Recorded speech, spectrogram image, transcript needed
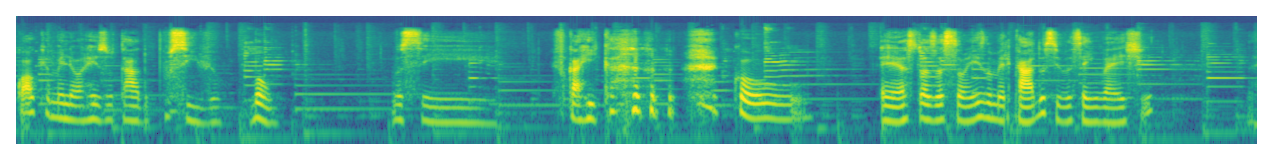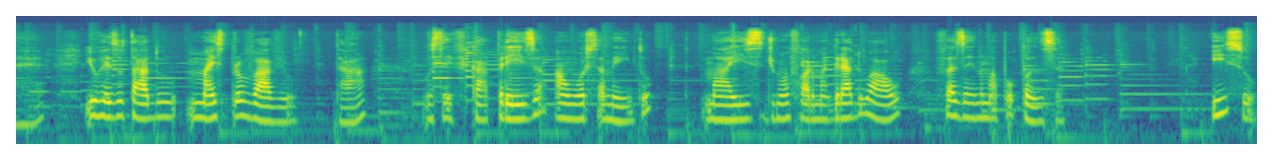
Qual que é o melhor resultado possível? Bom, você ficar rica com é, as suas ações no mercado, se você investe, né? E o resultado mais provável, tá? Você ficar presa a um orçamento, mas de uma forma gradual, fazendo uma poupança. Isso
